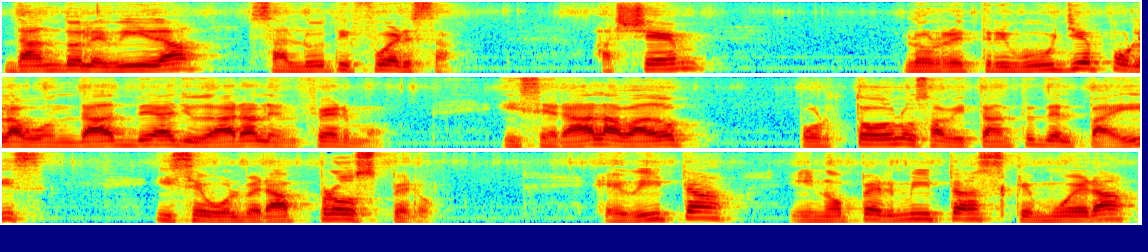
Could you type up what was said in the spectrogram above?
dándole vida, salud y fuerza. Hashem lo retribuye por la bondad de ayudar al enfermo y será alabado por todos los habitantes del país y se volverá próspero. Evita y no permitas que muera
